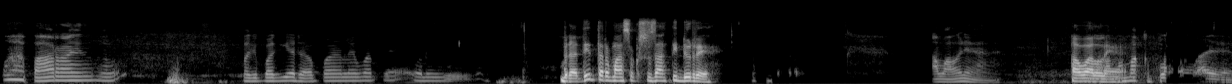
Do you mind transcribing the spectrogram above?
Wah parah itu kalau pagi-pagi ada apa lewat ya. Waduh. Berarti termasuk susah tidur ya Awalnya. awalnya. Mama keplok saya.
